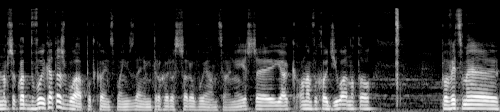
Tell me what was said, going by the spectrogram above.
na przykład dwójka też była pod koniec moim zdaniem trochę rozczarowująca, nie? Jeszcze jak ona wychodziła, no to powiedzmy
